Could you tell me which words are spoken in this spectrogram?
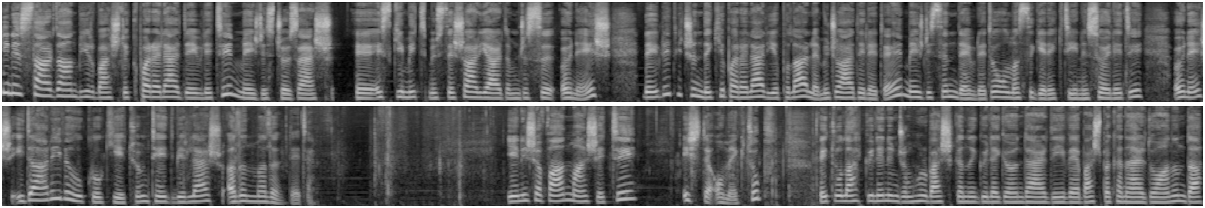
Yine Star'dan bir başlık paralel devleti meclis çözer. Ee, eski MİT Müsteşar Yardımcısı Öneş, devlet içindeki paralel yapılarla mücadelede meclisin devrede olması gerektiğini söyledi. Öneş, idari ve hukuki tüm tedbirler alınmalı dedi. Yeni Şafak'ın manşeti işte o mektup Fethullah Gülen'in Cumhurbaşkanı Gül'e gönderdiği ve Başbakan Erdoğan'ın da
